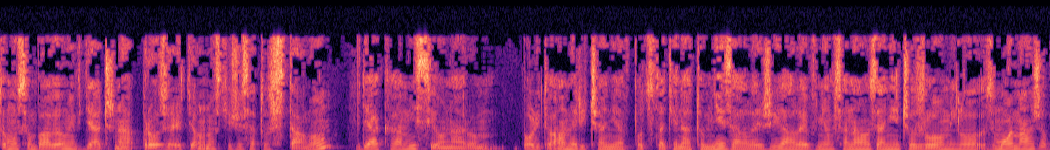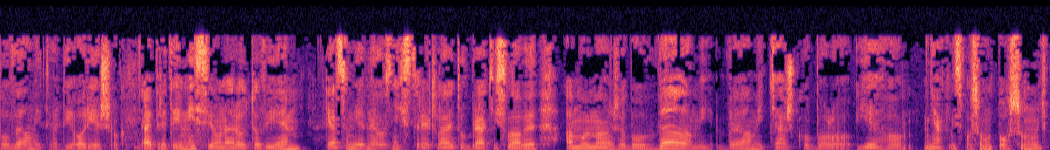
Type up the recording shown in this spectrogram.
Tomu som bola veľmi vďačná prozreteľnosti, že sa to stalo. Vďaka misionárom. Boli to Američania, v podstate na tom nezáleží, ale v ňom sa naozaj niečo zlomilo. Môj manžel bol veľmi tvrdý oriešok. Aj pre tých misionárov to viem. Ja som jedného z nich stretla aj tu v Bratislave a môj manžel bol veľmi, veľmi ťažko bolo jeho nejakým spôsobom posunúť.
